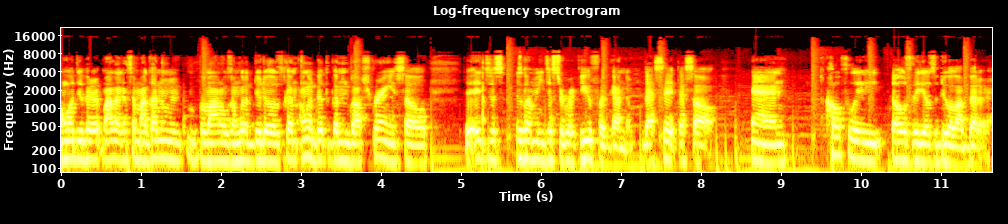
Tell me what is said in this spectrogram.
I'm gonna do better. My like I said, my Gundam models. I'm gonna do those. Gun, I'm gonna build the Gundams off screen, so it just it's gonna be just a review for the Gundam. That's it. That's all. And hopefully those videos will do a lot better.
